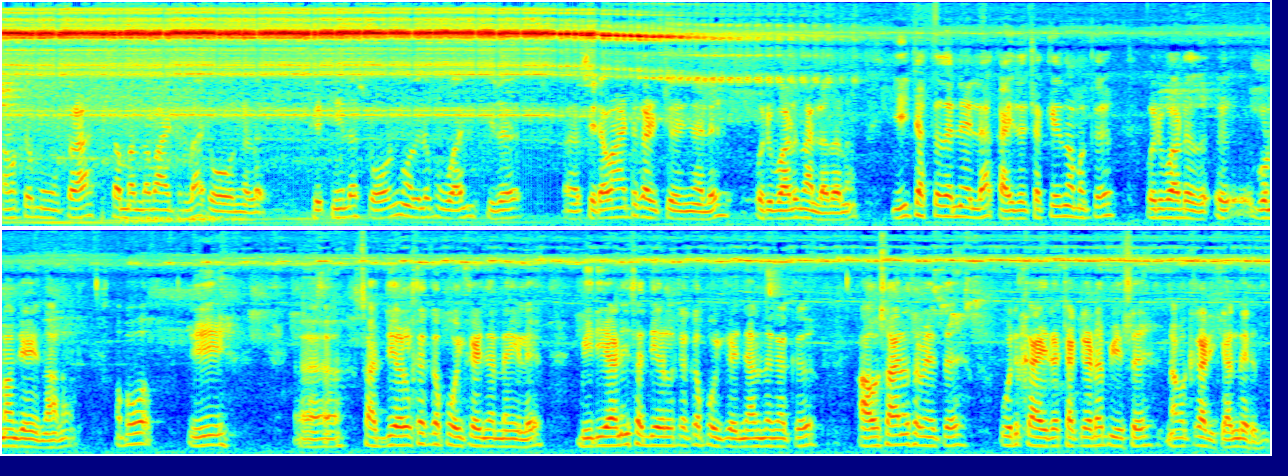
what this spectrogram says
നമുക്ക് മൂത്ര സംബന്ധമായിട്ടുള്ള രോഗങ്ങൾ കിഡ്നിയിലെ സ്റ്റോൺ മുതൽ പോകാൻ ഇത് സ്ഥിരമായിട്ട് കഴിച്ചു കഴിഞ്ഞാൽ ഒരുപാട് നല്ലതാണ്. ഈ ചക്ക തന്നെയല്ല കൈതച്ചക്കയും നമുക്ക് ഒരുപാട് ഗുണം ചെയ്യുന്നതാണ്. അപ്പോൾ ഈ സദ്യകൾക്കൊക്കെ പോയി കഴിഞ്ഞിട്ടുണ്ടെങ്കിൽ ബിരിയാണി സദ്യകൾക്കൊക്കെ പോയി കഴിഞ്ഞാൽ നിങ്ങൾക്ക് അവസാന സമയത്ത് ഒരു കൈതച്ചക്കയുടെ പീസ് നമുക്ക് കഴിക്കാൻ തരുന്നു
